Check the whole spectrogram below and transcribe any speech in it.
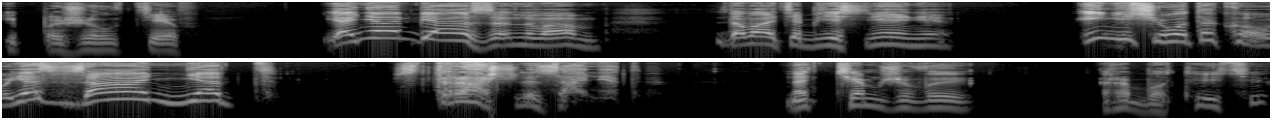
и пожелтев. Я не обязан вам давать объяснения. И ничего такого. Я занят. Страшно занят. Над чем же вы работаете?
